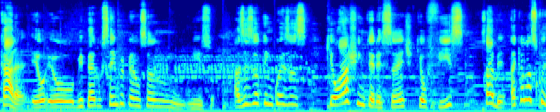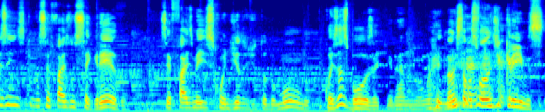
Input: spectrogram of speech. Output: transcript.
Cara, eu, eu me pego sempre pensando nisso. Às vezes eu tenho coisas que eu acho interessante, que eu fiz, sabe? Aquelas coisinhas que você faz no segredo, você faz meio escondido de todo mundo. Coisas boas aqui, né? Não, não estamos falando de crimes.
